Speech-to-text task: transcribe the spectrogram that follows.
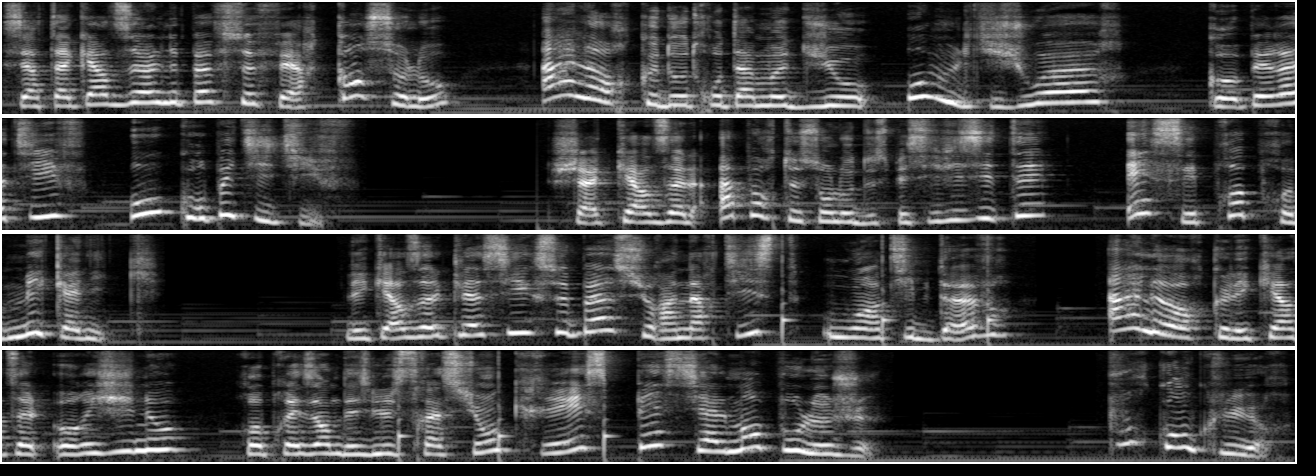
certains cardzels ne peuvent se faire qu'en solo, alors que d'autres ont un mode duo ou multijoueur, coopératif ou compétitif. Chaque cardzel apporte son lot de spécificités et ses propres mécaniques. Les cardzels classiques se basent sur un artiste ou un type d'œuvre, alors que les cardzels originaux représentent des illustrations créées spécialement pour le jeu. Pour conclure,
